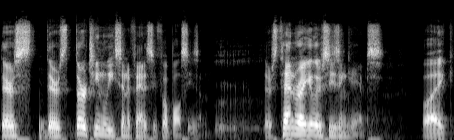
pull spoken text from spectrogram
There's there's 13 weeks in a fantasy football season. There's 10 regular season games. Like,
